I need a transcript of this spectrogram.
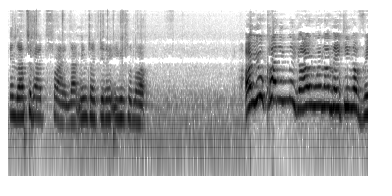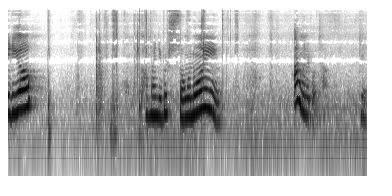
And that's a bad sign. That means I didn't use a lot. Are you cutting the yard when I'm making a video? Oh my god, my neighbor's so annoying. I'm gonna go talk. Okay.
